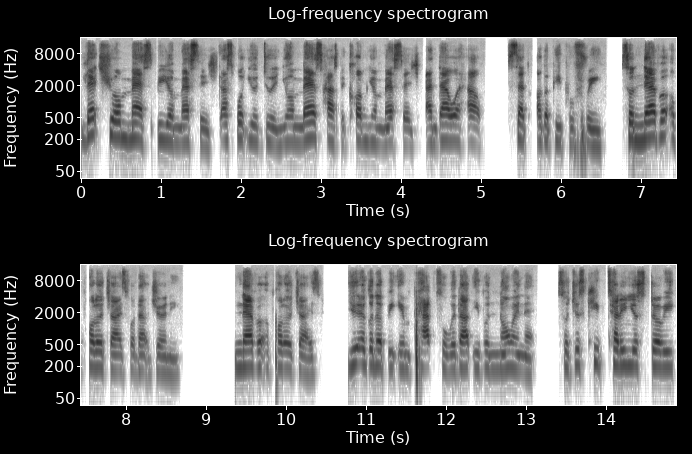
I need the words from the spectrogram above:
let your mess be your message. That's what you're doing. Your mess has become your message, and that will help set other people free. So never apologize for that journey never apologize. You are going to be impactful without even knowing it. So just keep telling your story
